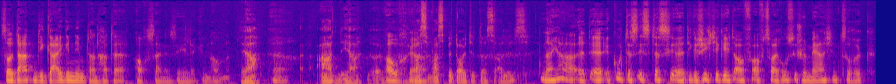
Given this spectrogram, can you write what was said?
Soldaten die Geige nimmt, dann hat er auch seine Seele genommen. Ja. ja. Ah, ja. Auch, ja. Was, was bedeutet das alles? Naja, äh, äh, gut, das ist, das, äh, die Geschichte geht auf, auf zwei russische Märchen zurück,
